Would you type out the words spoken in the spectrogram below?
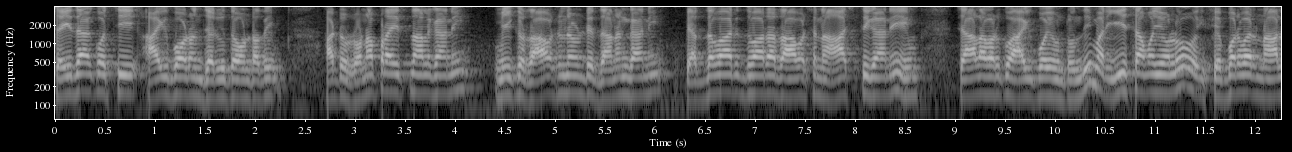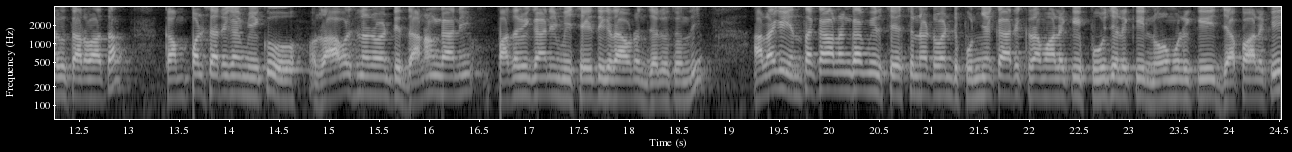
చేదాకొచ్చి ఆగిపోవడం జరుగుతూ ఉంటుంది. అటు రుణ ప్రయత్నాలు కానీ మీకు రావాల్సినటువంటి ధనం కానీ పెద్దవారి ద్వారా రావాల్సిన ఆస్తి కానీ చాలా వరకు ఆగిపోయి ఉంటుంది. మరి ఈ సమయంలో ఈ ఫిబ్రవరి నాలుగు తర్వాత కంపల్సరీగా మీకు రావాల్సినటువంటి ధనం కానీ పదవి కానీ మీ చేతికి రావడం జరుగుతుంది. అలాగే ఇంతకాలంగా మీరు చేస్తున్నటువంటి పుణ్య కార్యక్రమాలకి పూజలకి నోములకి జపాలకి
